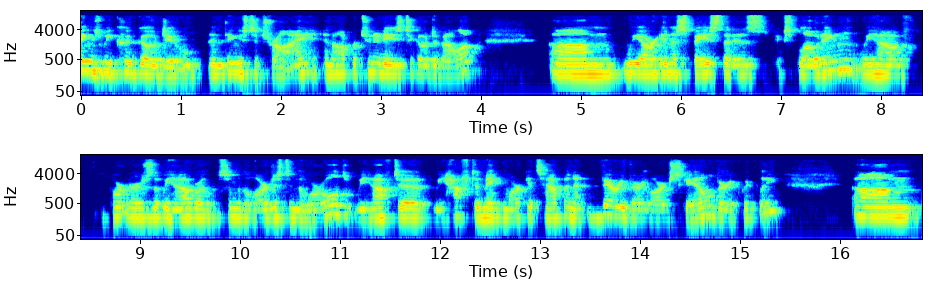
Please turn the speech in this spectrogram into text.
things we could go do and things to try and opportunities to go develop. Um, we are in a space that is exploding. We have partners that we have are some of the largest in the world. We have to we have to make markets happen at very very large scale very quickly. Um,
